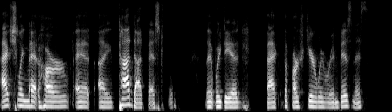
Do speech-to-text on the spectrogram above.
I actually met her at a tie dye festival that we did back the first year we were in business.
